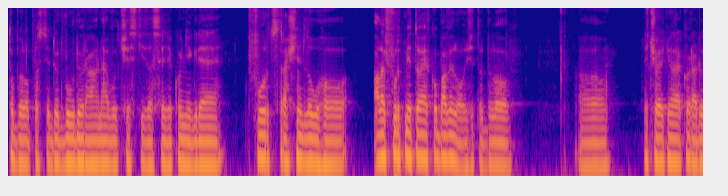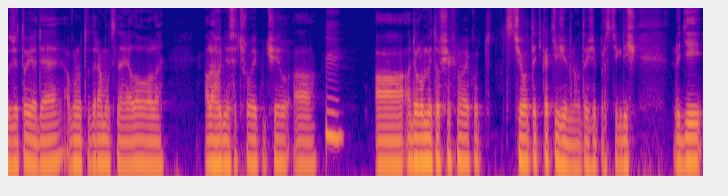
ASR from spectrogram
to bylo prostě do dvou do rána, od šesti zase jako někde, furt strašně dlouho, ale furt mě to jako bavilo, že to bylo, uh, že člověk měl jako radost, že to jede a ono to teda moc nejelo, ale, ale hodně se člověk učil a, hmm. a, a dalo mi to všechno jako z čeho teďka těžím, no, takže prostě když lidi,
